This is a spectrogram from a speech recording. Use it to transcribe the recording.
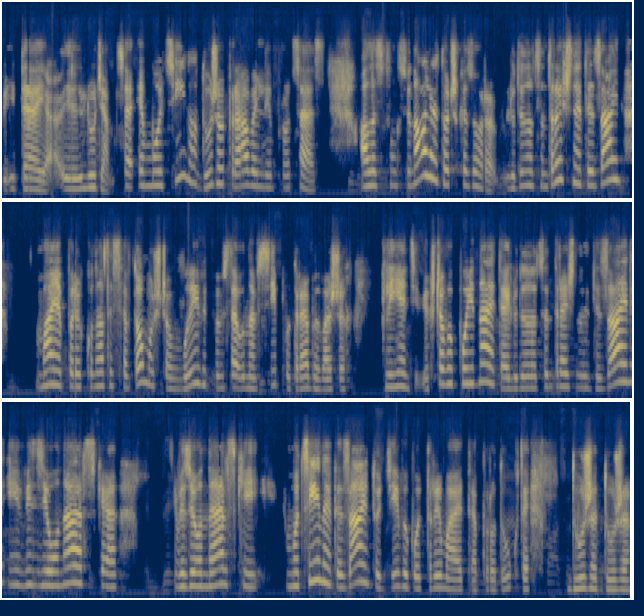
ідея людям. Це емоційно дуже правильний процес. Але з функціональної точки зору, людиноцентричний дизайн має переконатися в тому, що ви відповісте на всі потреби ваших клієнтів. Якщо ви поєднаєте людиноцентричний дизайн і візіонерське, візіонерський емоційний дизайн, тоді ви отримаєте продукти дуже дуже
